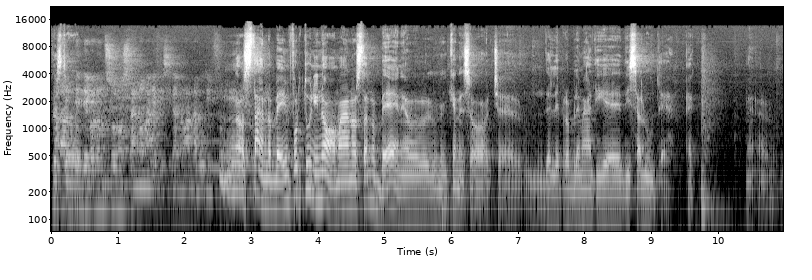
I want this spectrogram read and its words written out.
Questo... No, intendevo, non sono, stanno male fisicamente, non hanno avuto infortuni? Non stanno bene, infortuni no, ma non stanno bene, che ne so, c'è delle problematiche di salute, ecco. Eh,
